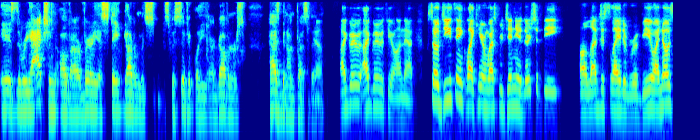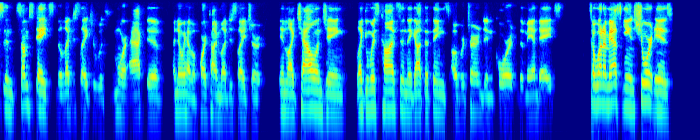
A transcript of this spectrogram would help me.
is the reaction of our various state governments, specifically our governors, has been unprecedented. Yeah. I agree. I agree with you on that. So, do you think, like here in West Virginia, there should be a legislative review? I know in some states the legislature was more active. I know we have a part-time legislature in like challenging, like in Wisconsin, they got the things overturned in court, the mandates. So, what I'm asking in short is,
